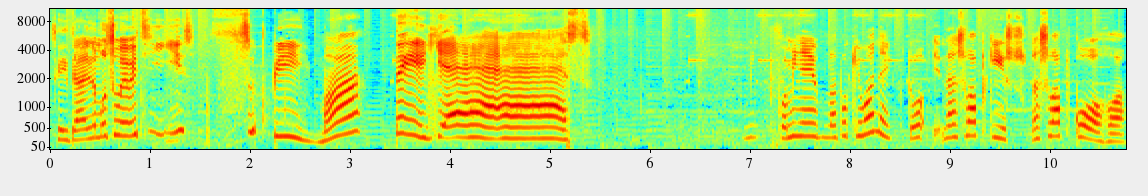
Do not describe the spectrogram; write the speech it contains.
Це ідеальна можливість її спіймати. Єс! Поміняємо на покемони, хто на слабкіш, на слабкого.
